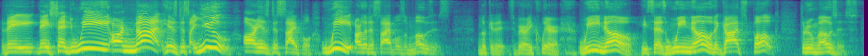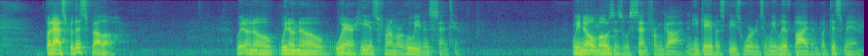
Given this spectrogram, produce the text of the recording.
They, they said, We are not his disciple. You are his disciple. We are the disciples of Moses. Look at it, it's very clear. We know, he says, we know that God spoke through Moses. But as for this fellow, we don't know, we don't know where he is from or who even sent him. We know Moses was sent from God and he gave us these words and we live by them. But this man,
